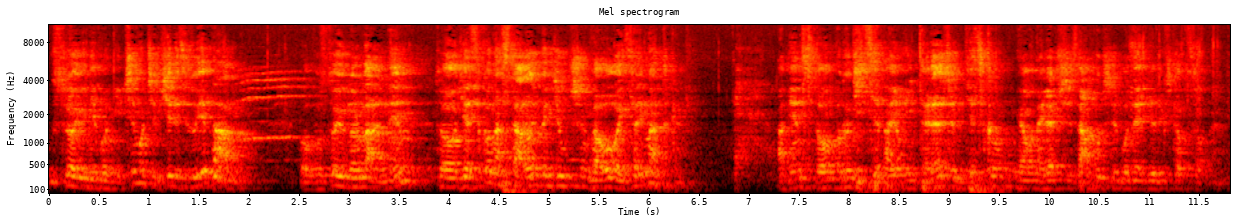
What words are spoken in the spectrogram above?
W ustroju niewolniczym oczywiście decyduje pan, bo w ustroju normalnym to dziecko na starość będzie utrzymywało ojca i matkę. A więc to rodzice mają interes, żeby dziecko miało najlepszy zawód, żeby było najlepiej wykształcone.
